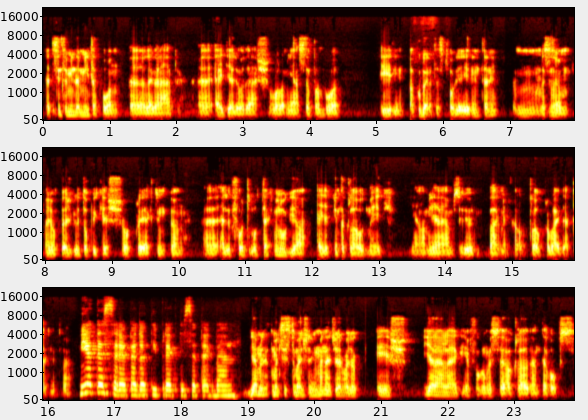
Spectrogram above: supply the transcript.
tehát szinte minden meetupon eh, legalább eh, egy előadás valamilyen szempontból érint, a Kubernetes-t fogja érinteni. Mm, ez egy nagyon, nagyon pesgő topik, és sok projektünkön előforduló technológia. Egyébként a cloud még ilyen, ami jellemző bármelyik a cloud provider tekintve. Mi a te szereped a ti practice-etekben? Említettem, hogy System Engineering Manager vagyok, és jelenleg én fogom össze a Cloud and DevOps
